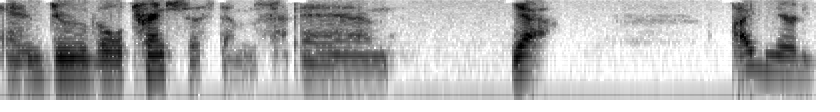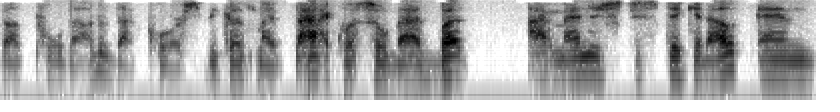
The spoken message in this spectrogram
and do little trench systems and yeah, I nearly got pulled out of that course because my back was so bad, but I managed to stick it out and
